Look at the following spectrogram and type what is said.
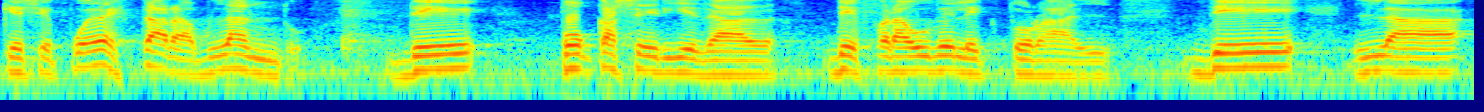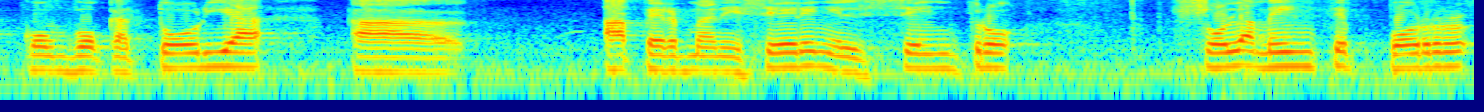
que se pueda estar hablando de poca seriedad, de fraude electoral, de la convocatoria a, permanecer en el centro solamente por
